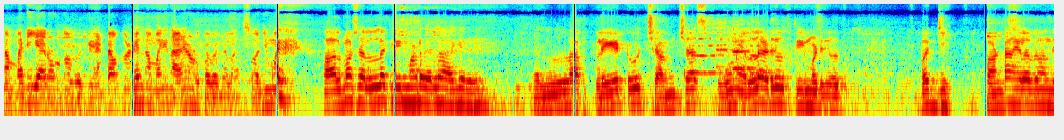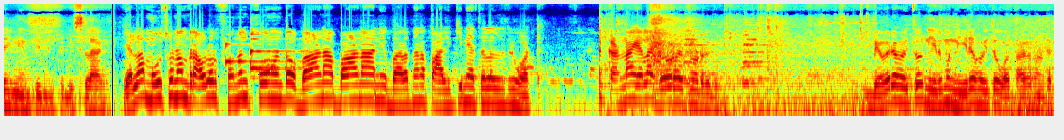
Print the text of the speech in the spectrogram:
ನಮ್ಮ ಮನೆಗೆ ಯಾರು ನೋಡ್ಕೋಬೇಕ್ರಿ? ಎಂಡ್ ಆಫ್ ದ ಡೇ ನಮ್ಮ ಮನೆ ನಾನೇ ನೋಡ್ಕೋಬೇಕಲ್ಲ. ಸೊ ನಿಮ್ಮ ಆಲ್ಮೋಸ್ಟ್ ಎಲ್ಲ ಕ್ಲೀನ್ ಮಾಡೋದೆಲ್ಲ ಆಗಿದ್ರಿ ಎಲ್ಲ ಪ್ಲೇಟು ಚಮಚ ಸ್ಪೂನ್ ಎಲ್ಲ ಹಿಡಿದು ಕ್ಲೀನ್ ಮಾಡಿದ್ವಿ ಬಗ್ಗಿ. ಸೊಂಟನ ಹೇಳೋದು ಒಂದು ಈಗ ನಿಂತಿ ನಿಂತಿ ಬಿಸಿಲಾಗಿ. ಎಲ್ಲ ಮುಗಿಸ್ಕೊಂಡು ನಮ್ಮ ರಾವ್ಲವ್ರ ಫೋನಲ್ಲಿ ಫೋನ್ ಹೊಂಟಾವ ಬಾಣ ಬಾಣ ನೀ ಬರದನ ಪಾಲ್ಕಿನೇ ಹತ್ತಲ್ಲಲ್ರಿ ಒಟ್ಟು. ಕಣ್ಣಾಗೆಲ್ಲ ದೇವ್ರ ಹೋಯ್ತು ನೋಡ್ರಿ ಇದು. ಬೆವರೇ ಹೋಯ್ತು ನೀರು ನೀರೇ ಹೋಯ್ತು ಗೊತ್ತಾಗ ನೋಡ್ರಿ.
